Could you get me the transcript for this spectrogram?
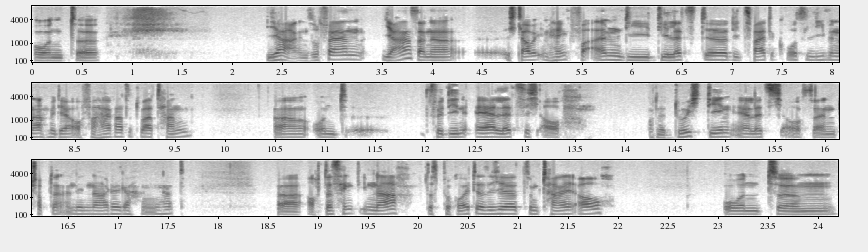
Und äh, ja, insofern, ja, seine, ich glaube, ihm hängt vor allem die, die letzte, die zweite große Liebe nach, mit der er auch verheiratet war, Tan. Äh, und äh, für den er letztlich auch, oder durch den er letztlich auch seinen Job dann an den Nagel gehangen hat. Äh, auch das hängt ihm nach. Das bereut er sicher zum Teil auch. Und ähm,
